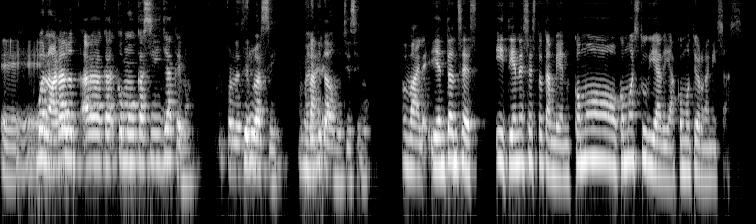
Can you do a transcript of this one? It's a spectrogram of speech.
eh, bueno, ahora, como casi ya que no, por decirlo así. Me ha quitado muchísimo. Vale, y entonces, y tienes esto también, ¿cómo, ¿cómo es tu día a día? ¿Cómo te organizas?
